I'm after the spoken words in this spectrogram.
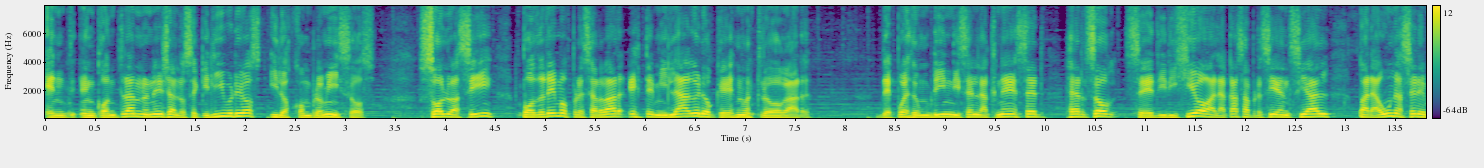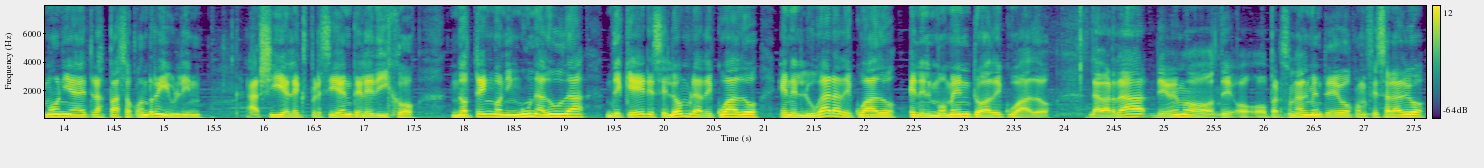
encontrando en ella los equilibrios y los compromisos. Solo así podremos preservar este milagro que es nuestro hogar. Después de un brindis en la Knesset, Herzog se dirigió a la casa presidencial para una ceremonia de traspaso con Rivlin. Allí el expresidente le dijo, no tengo ninguna duda de que eres el hombre adecuado, en el lugar adecuado, en el momento adecuado. La verdad, debemos, o, personalmente debo confesar algo,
